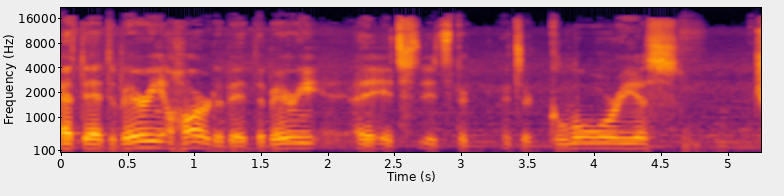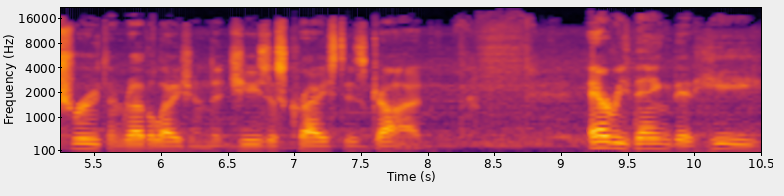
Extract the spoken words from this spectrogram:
At the, at the very heart of it, the very uh, it's it's the it's a glorious truth and revelation that Jesus Christ is God. Everything that He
